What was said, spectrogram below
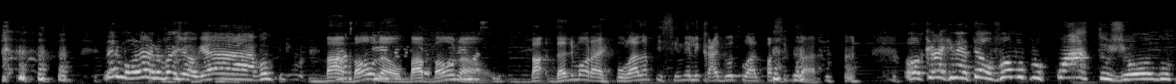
Dani Moraes não vai jogar. Vamos... Babão Nossa, não, babão não. assim. Ba- Dani Moraes pular na piscina ele cai do outro lado para segurar. Ô, craque Netão, vamos pro quarto jogo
